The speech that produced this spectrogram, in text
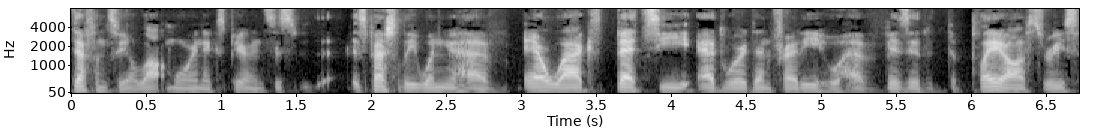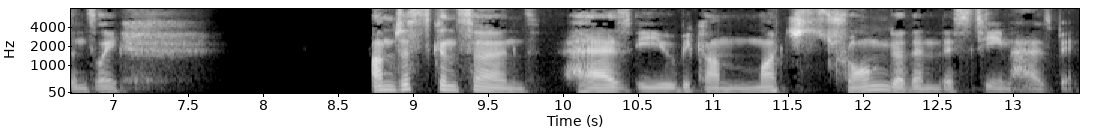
definitely a lot more inexperienced, especially when you have Airwaks, Betsy, Edward, and Freddy who have visited the playoffs recently. I'm just concerned has EU become much stronger than this team has been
